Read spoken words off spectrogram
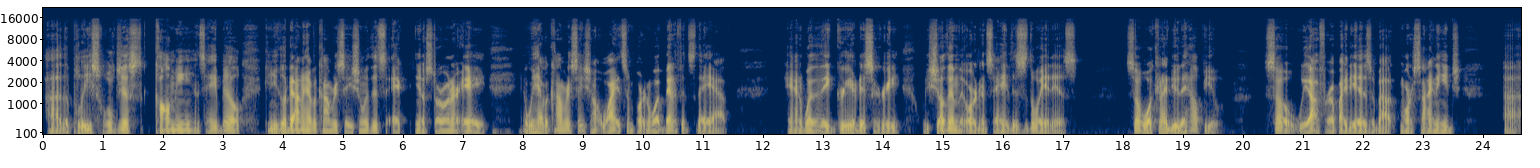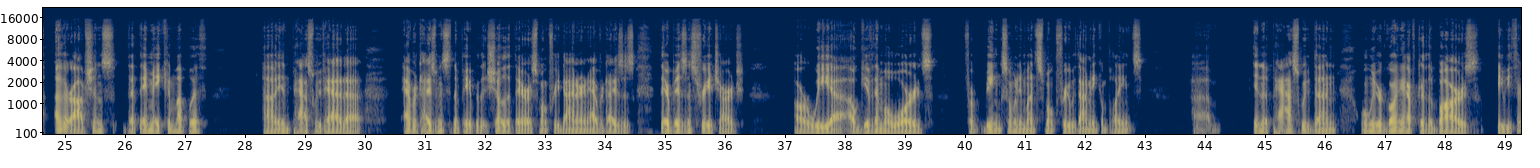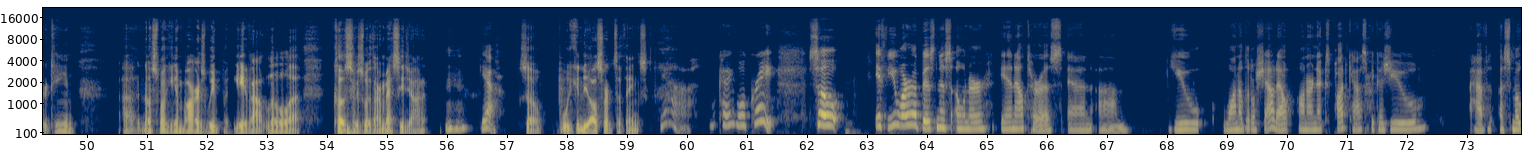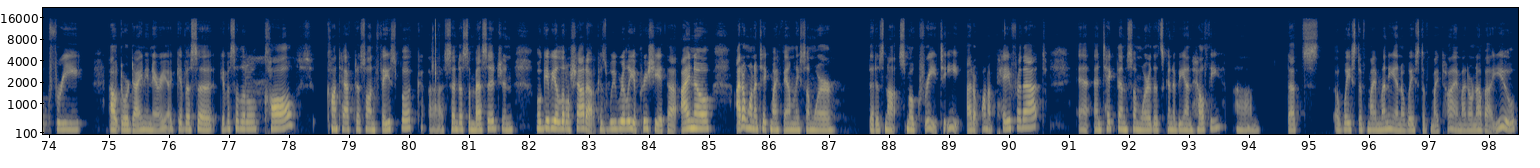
uh, the police will just call me and say, "Hey, Bill, can you go down and have a conversation with this, you know, store owner A?" And we have a conversation on why it's important, what benefits they have. And whether they agree or disagree, we show them the ordinance, say, hey, this is the way it is. So, what can I do to help you? So, we offer up ideas about more signage, uh, other options that they may come up with. Uh, in past, we've had uh, advertisements in the paper that show that they're a smoke-free diner and advertises their business free of charge. Or we, uh, I'll give them awards for being so many months smoke-free without any complaints. Um, in the past, we've done when we were going after the bars, AB 13, uh, no smoking in bars, we put, gave out little uh, coasters with our message on it. hmm Yeah. So we can do all sorts of things. Yeah. Okay. Well, great. So, if you are a business owner in Alturas and um, you want a little shout out on our next podcast because you have a smoke-free outdoor dining area, give us a give us a little call. Contact us on Facebook, uh, send us a message, and we'll give you a little shout out because we really appreciate that. I know I don't want to take my family somewhere that is not smoke free to eat. I don't want to pay for that and, and take them somewhere that's going to be unhealthy. Um, that's a waste of my money and a waste of my time. I don't know about you,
